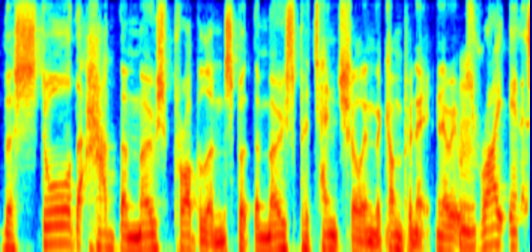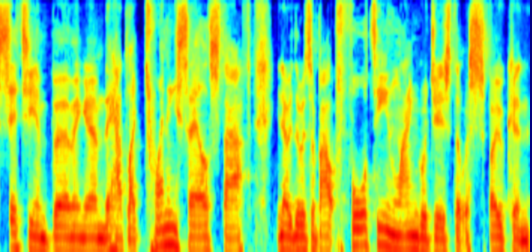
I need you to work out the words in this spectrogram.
the store that had the most problems, but the most potential in the company. You know, it was mm. right in a city in Birmingham. They had like 20 sales staff. You know, there was about 14 languages that were spoken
